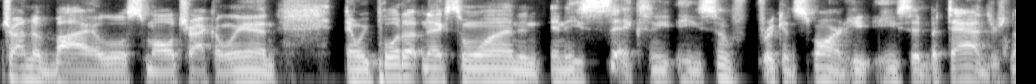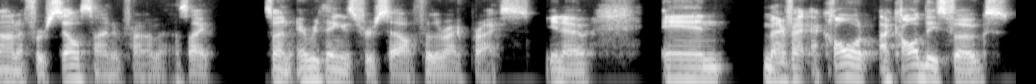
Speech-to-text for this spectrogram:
trying to buy a little small tract of land, and we pulled up next to one. And, and he's six, and he, he's so freaking smart. He he said, "But Dad, there's not a for sale sign in front of it." I was like, "Son, everything is for sale for the right price," you know. And matter of fact, I called I called these folks.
